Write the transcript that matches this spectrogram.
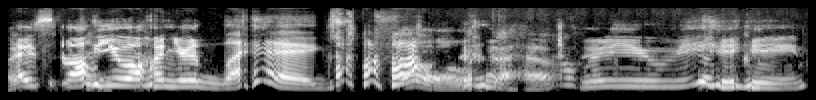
I saw you on your legs. Oh, what the hell? What do you mean?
